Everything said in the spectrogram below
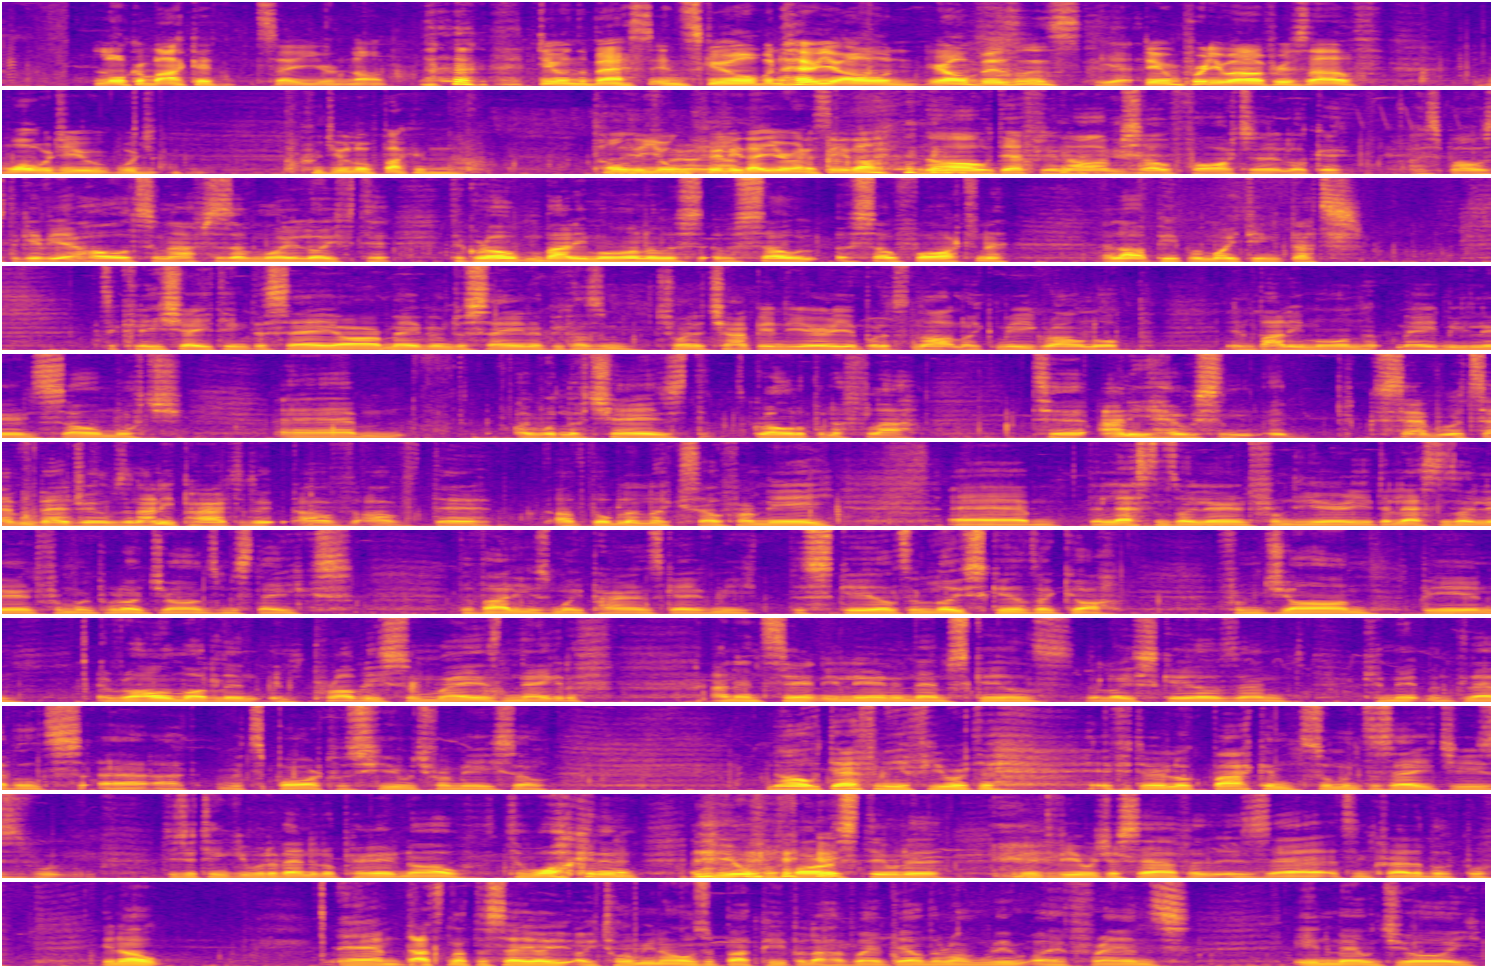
Looking back, I'd say you're not doing the best in school, but now you own your own business, Yeah. doing pretty well for yourself. What would you would you, could you look back and told the young Philly that you're going to see that? no, definitely not. I'm so fortunate. Look, at, I suppose to give you a whole synopsis of my life to, to grow up in Ballymun, I was, I was so I was so fortunate. A lot of people might think that's it's a cliche thing to say, or maybe I'm just saying it because I'm trying to champion the area, but it's not. Like me growing up in Ballymun made me learn so much. Um, I wouldn't have changed growing up in a flat to any house in, uh, seven, with seven bedrooms in any part of the, of, of the of Dublin. Like so, for me, um, the lessons I learned from the area, the lessons I learned from my brother John's mistakes, the values my parents gave me, the skills, the life skills I got from John being a role model in, in probably some ways negative, and then certainly learning them skills, the life skills and commitment levels uh, at, with sport was huge for me. So, no, definitely, if you were to, if you were to look back and someone to say, "Geez, did you think you would have ended up here?" No, to walking in a beautiful forest doing a, an interview with yourself is, uh, it's incredible. But you know, um, that's not to say I, I turn my nose at people that have went down the wrong route. I have friends in Mountjoy,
